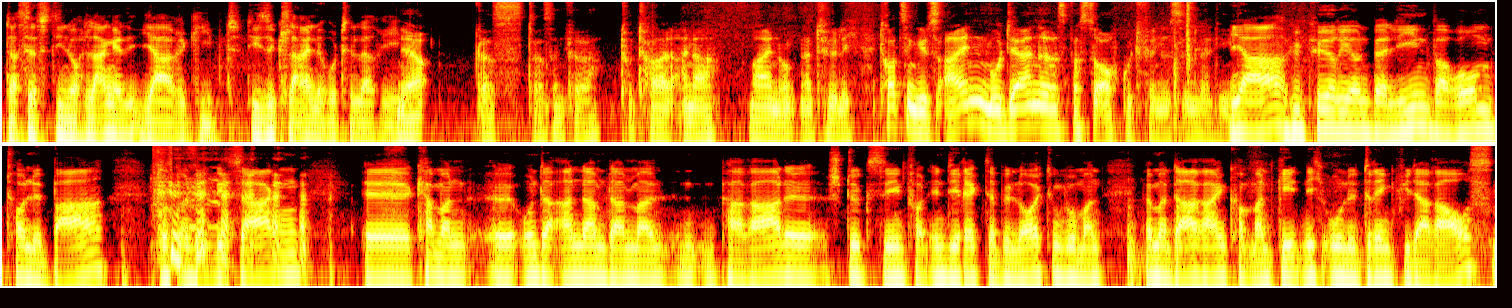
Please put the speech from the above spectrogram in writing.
dass es die noch lange Jahre gibt, diese kleine Hotellerie. Ja, das, da sind wir total einer Meinung natürlich. Trotzdem gibt es ein moderneres, was du auch gut findest in Berlin. Ja, Hyperion Berlin, warum? Tolle Bar, muss man wirklich sagen. Äh, kann man äh, unter anderem dann mal ein Paradestück sehen von indirekter Beleuchtung, wo man, wenn man da reinkommt, man geht nicht ohne Drink wieder raus.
